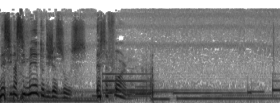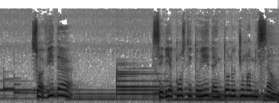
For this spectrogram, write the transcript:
nesse nascimento de Jesus dessa forma. Sua vida seria constituída em torno de uma missão.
